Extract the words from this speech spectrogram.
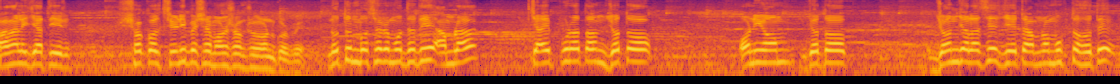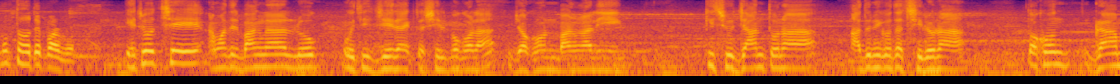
বাঙালি জাতির সকল শ্রেণি পেশার মানুষ অংশগ্রহণ করবে। নতুন বছরের মধ্য দিয়ে আমরা চাই পুরাতন যত অনিয়ম, যত জঞ্জাল আছে যেটা আমরা মুক্ত হতে মুক্ত হতে পারব। এটা হচ্ছে আমাদের বাংলার লোক ঐতিহ্যের একটা শিল্পকলা। যখন বাঙালি কিছু জানতো না, আধুনিকতা ছিল না, তখন গ্রাম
